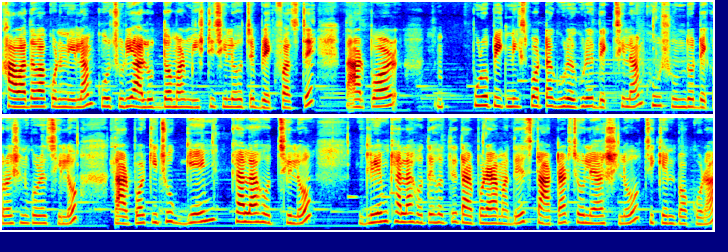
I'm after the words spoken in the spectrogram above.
খাওয়া দাওয়া করে নিলাম। কচুরি, আলুর দম আর মিষ্টি ছিল হচ্ছে ব্রেকফাস্টে তারপর পুরো পিকনিক স্পটটা ঘুরে ঘুরে দেখছিলাম, খুব সুন্দর ডেকোরেশন করেছিল। তারপর কিছু গেম খেলা হচ্ছিল। গেম খেলা হতে হতে তারপরে আমাদের স্টার্টার চলে আসলো চিকেন পকোড়া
